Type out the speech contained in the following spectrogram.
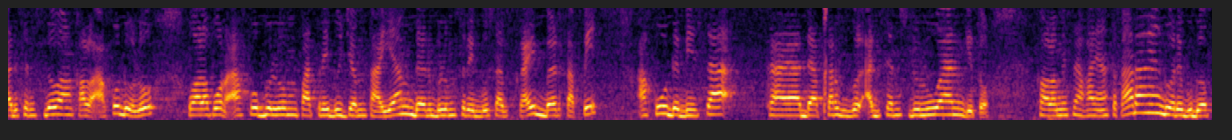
AdSense doang. Kalau aku dulu walaupun aku belum 4000 jam tayang dan belum 1000 subscriber tapi aku udah bisa kayak daftar Google AdSense duluan gitu. Kalau misalkan yang sekarang yang 2020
